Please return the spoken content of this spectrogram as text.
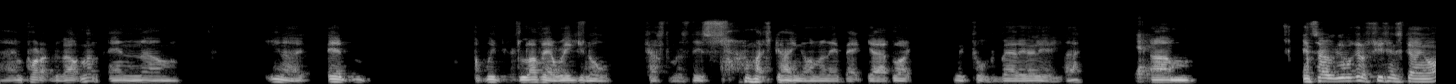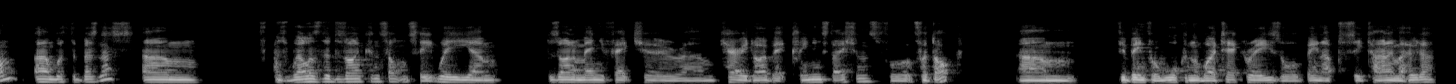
uh, and product development, and um, you know, it. We love our regional customers. There's so much going on in their backyard, like we talked about earlier. You know, yeah. Um, and so we've got a few things going on um, with the business, um, as well as the design consultancy. We um, design and manufacture um, kauri dieback cleaning stations for for DOC. Um, if you've been for a walk in the Waitakere's or been up to see Tane Mahuta,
